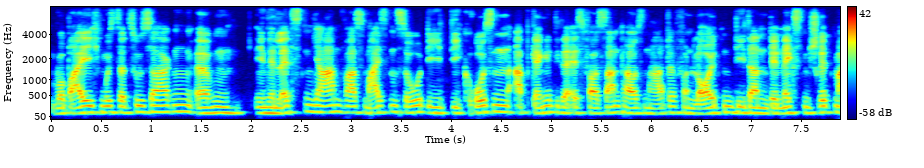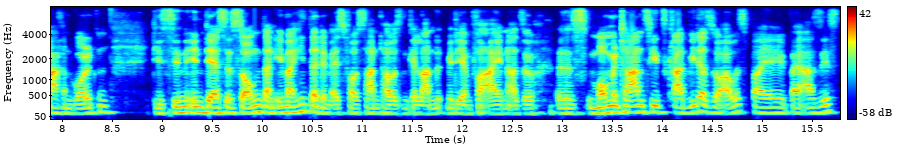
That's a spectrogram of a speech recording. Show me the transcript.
wobei ich muss dazu sagen, ähm, in den letzten Jahren war es meistens so, die, die großen Abgänge, die der SV Sandhausen hatte, von Leuten, die dann den nächsten Schritt machen wollten, die sind in der Saison dann immer hinter dem SV Sandhausen gelandet mit ihrem Verein. Also es, momentan sieht es gerade wieder so aus bei, bei Assis.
